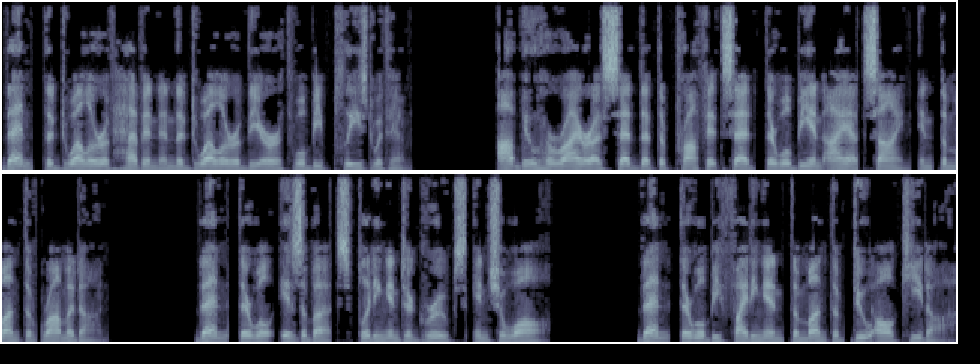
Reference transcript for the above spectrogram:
Then, the dweller of heaven and the dweller of the earth will be pleased with him. Abu Huraira said that the Prophet said, there will be an ayah sign in the month of Ramadan. Then, there will Isaba splitting into groups in Shawwal. Then, there will be fighting in the month of Dhu al-Qidah.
